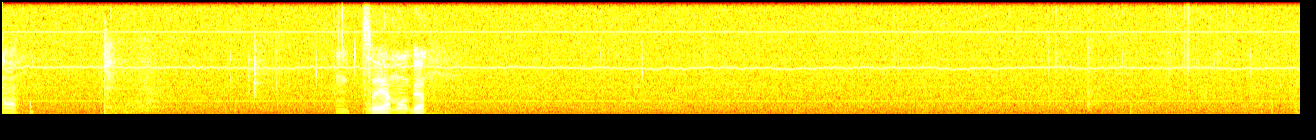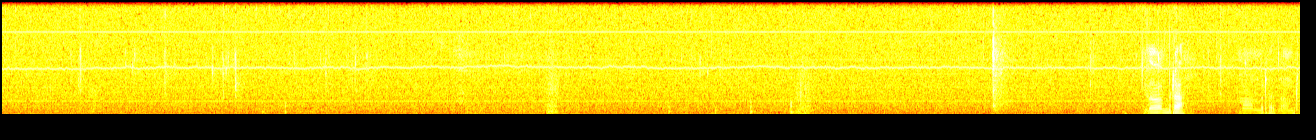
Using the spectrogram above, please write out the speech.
No. Co ja mogę? Dobra dobra.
